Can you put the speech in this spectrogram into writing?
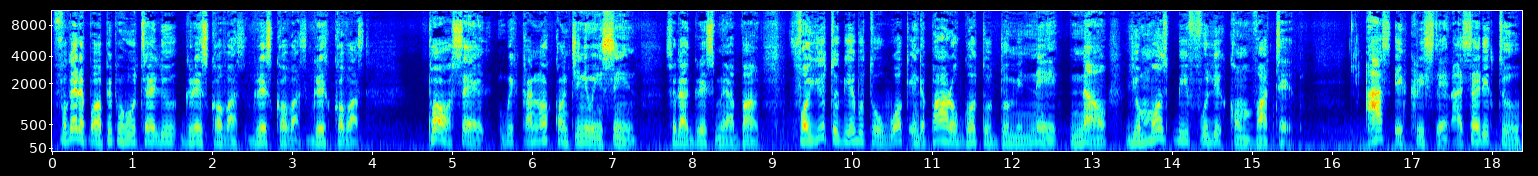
Forget about people who tell you grace covers, grace covers, grace covers. Paul said we cannot continue in sin so that grace may abound. For you to be able to walk in the power of God to dominate now, you must be fully converted. As a Christian, I said it to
